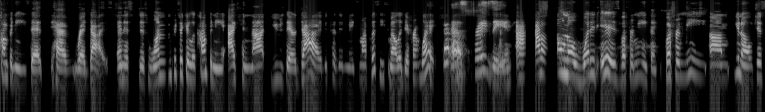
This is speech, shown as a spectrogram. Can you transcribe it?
companies that have red dyes. And it's this one particular company, I cannot use their dye because it makes my pussy smell a different way. That's crazy. I, I don't, I don't know what it is, but for me, thank you. But for me, um, you know, just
